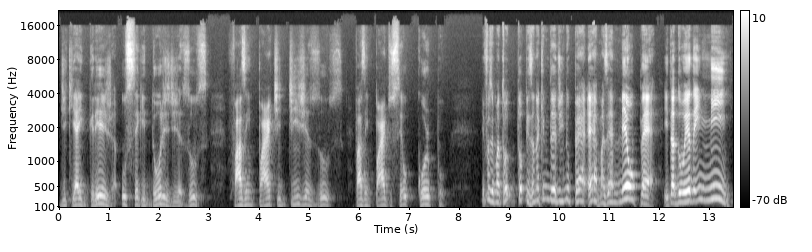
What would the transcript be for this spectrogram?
de que a igreja, os seguidores de Jesus, fazem parte de Jesus, fazem parte do seu corpo. E você, mas estou pisando aqui no dedinho do pé. É, mas é meu pé e está doendo em mim.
